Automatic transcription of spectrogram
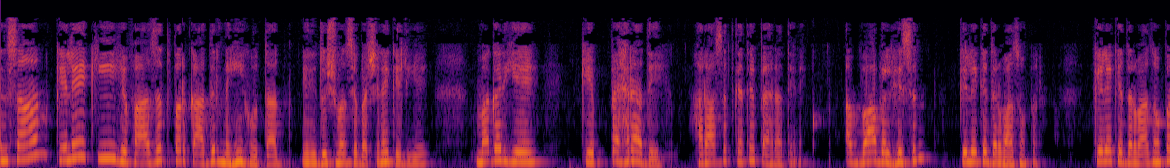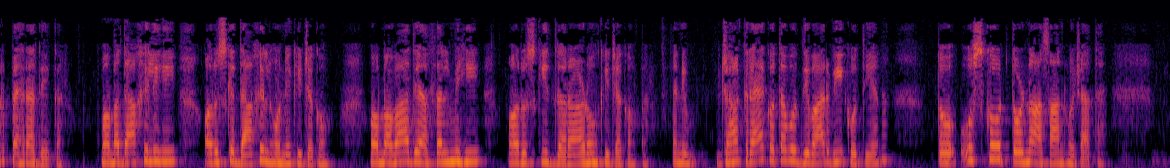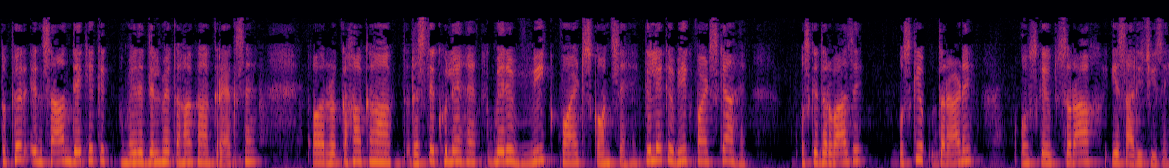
انسان قلعے کی حفاظت پر قادر نہیں ہوتا یعنی دشمن سے بچنے کے لیے مگر یہ کہ پہرا دے حراست کہتے ہیں پہرا دینے کو اباب الحسن قلعے کے دروازوں پر قلعے کے دروازوں پر پہرا دے کر وہ مداخلی ہی اور اس کے داخل ہونے کی جگہوں وہ مواد اصلم ہی اور اس کی دراڑوں کی جگہوں پر یعنی جہاں کریک ہوتا ہے وہ دیوار ویک ہوتی ہے نا تو اس کو توڑنا آسان ہو جاتا ہے تو پھر انسان دیکھے کہ میرے دل میں کہاں کہاں کریکس ہیں اور کہاں کہاں رستے کھلے ہیں میرے ویک پوائنٹس کون سے ہیں قلعے کے ویک پوائنٹس کیا ہیں اس کے دروازے اس کے دراڑے اس کے سوراخ یہ ساری چیزیں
